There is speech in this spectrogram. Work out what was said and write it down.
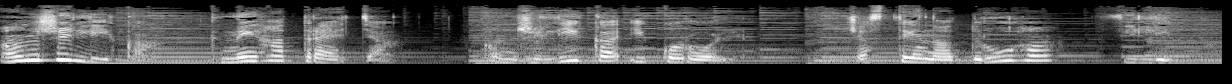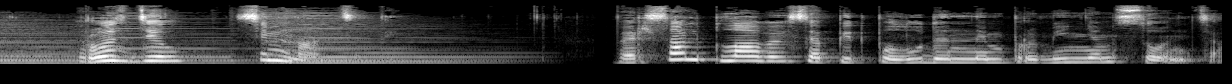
Анжеліка. Книга третя. Анжеліка і король. Частина друга. Філіп. Розділ 17. Версаль плавився під полуденним промінням сонця.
